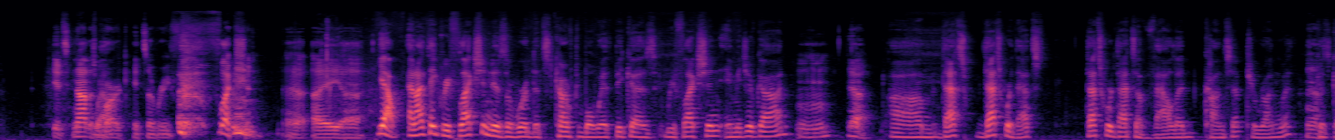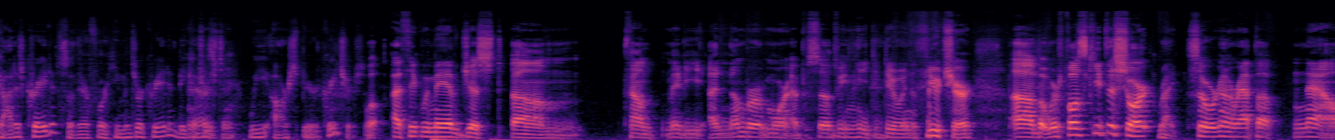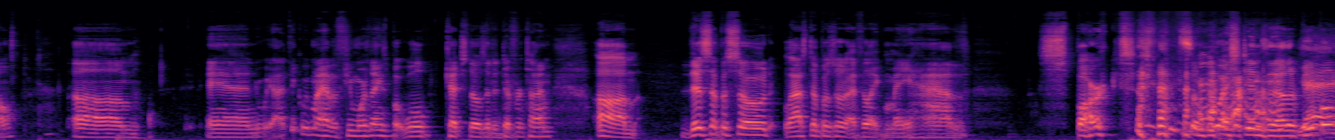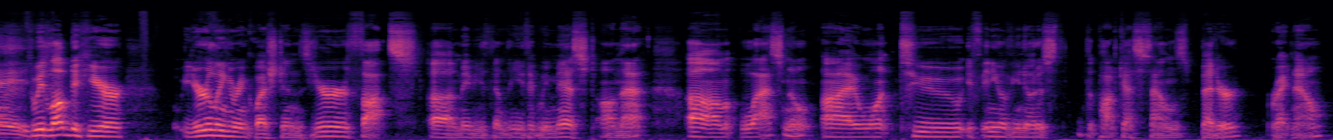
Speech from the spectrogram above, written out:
it's not a spark; it's a reflection. Uh, a uh, Yeah, and I think reflection is a word that's comfortable with because reflection, image of God, mhm, yeah, um, that's that's where that's that's where that's a valid concept to run with because God is creative, so therefore humans are creative because we are spirit creatures. Well, I think we may have just um, found maybe a number of more episodes we need to do in the future, um, but we're supposed to keep this short, Right. So we're gonna wrap up now, um, and we, I think we might have a few more things, but we'll catch those at a different time. Um, this episode, last episode, I feel like may have sparked some questions in other people. So we'd love to hear your lingering questions, your thoughts, uh, maybe something you think we missed on that. Um, last note, I want to, if any of you noticed, the podcast sounds better right now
